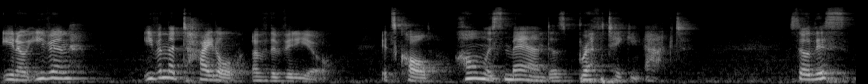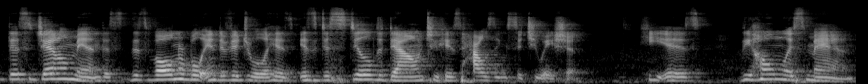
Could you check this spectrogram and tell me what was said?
you know, even, even the title of the video, it's called Homeless Man Does Breathtaking Act. So this, this gentleman, this, this vulnerable individual is, is distilled down to his housing situation. He is the homeless man.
